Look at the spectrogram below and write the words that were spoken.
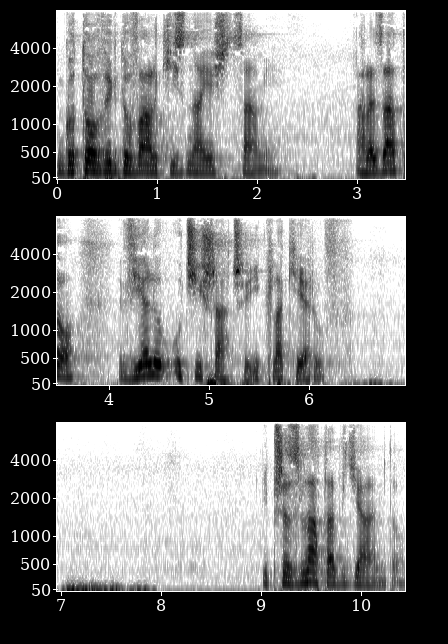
gotowych do walki z najeźdźcami, ale za to wielu uciszaczy i klakierów. I przez lata widziałem to.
